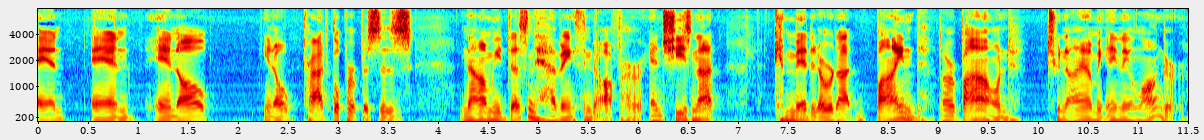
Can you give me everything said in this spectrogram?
and and in all, you know, practical purposes, Naomi doesn't have anything to offer her, and she's not committed or not bind or bound to Naomi any longer.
